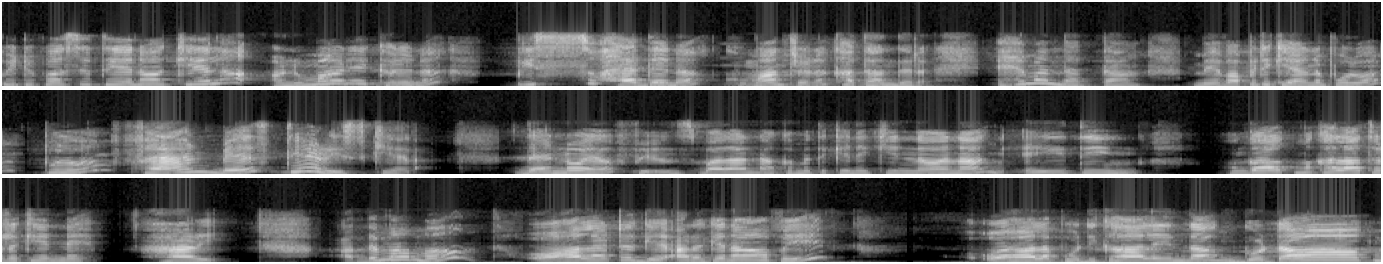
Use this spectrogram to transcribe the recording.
පිටුපස්සේ තියෙනවා කියලා අනුමානය කරන පිස්සු හැදෙන කුමන්ත්‍රණ කතන්දර. එහෙමත් නැත්තම් මේවා අපිට කියන්න පුළුවන් පුළුවන් ෆෑන් බේස් තියරිස් කියලා. දැන් ඔය ෆිල්ම්ස් බලන්න අකමැති කෙනෙක් ඉන්නවා නම් ඒ ඉතින් හුඟක්ම කලාතුරකින්නේ. හරි. අද මම ඔයාලට අරගෙන ආවේ ඔයාලා පොඩි කාලේ ඉඳන් ගොඩාක්ම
